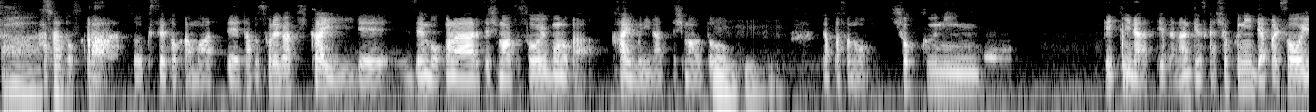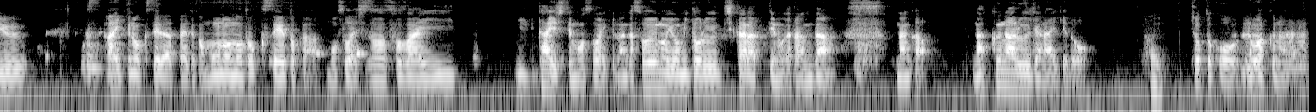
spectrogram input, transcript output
ああ、型とか、そういう癖とかもあって、多分それが機械で全部行われてしまうと、そういうものが皆無になってしまうと、うんうんうんやっぱその職人的なっていうか、なんていうんですかね、職人ってやっぱりそういう相手の癖だったりとか、物の特性とかもそうやし、そ素材に対してもそうやけど、なんかそういうのを読み取る力っていうのがだんだん、なんか、なくなるじゃないけど、はい。ちょっとこう弱くなっ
